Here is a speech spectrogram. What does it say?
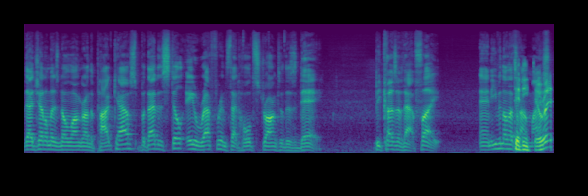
that gentleman is no longer on the podcast, but that is still a reference that holds strong to this day because of that fight. And even though that's did not he my do it?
